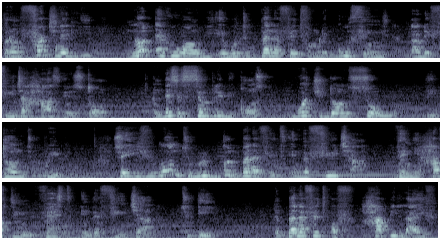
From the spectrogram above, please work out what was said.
But unfortunately, not everyone will be able to benefit from the good things that the future has in store. And this is simply because what you don't sow, you don't reap. So if you want to reap good benefits in the future, then you have to invest in the future today. The benefit of happy life,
